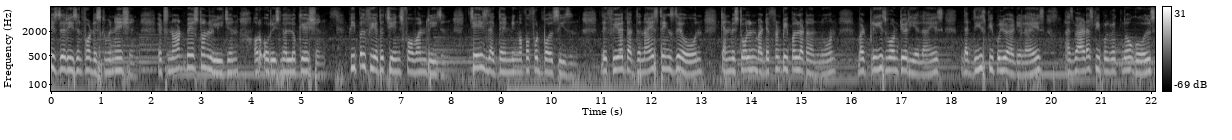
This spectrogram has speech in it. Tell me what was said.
is the reason for discrimination. It's not based on religion or original location. People fear the change for one reason change, like the ending of a football season. They fear that the nice things they own can be stolen by different people that are unknown. But please, won't you realize that these people you idealize, as bad as people with no goals,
